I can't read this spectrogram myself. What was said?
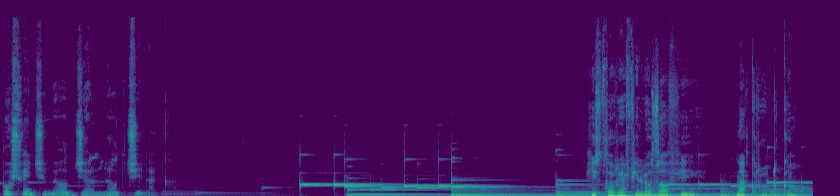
poświęcimy oddzielny odcinek. Historia filozofii na krótko.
